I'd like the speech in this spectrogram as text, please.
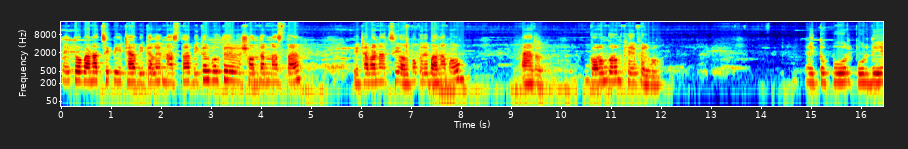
এই তো বানাচ্ছি পিঠা, বিকালের নাস্তা। বিকাল বলতে সন্ধ্যার নাস্তা। পিঠা বানাচ্ছি, অল্প করে বানাবো আর গরম গরম খেয়ে ফেলব। এই তো পুর পুর দিয়ে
